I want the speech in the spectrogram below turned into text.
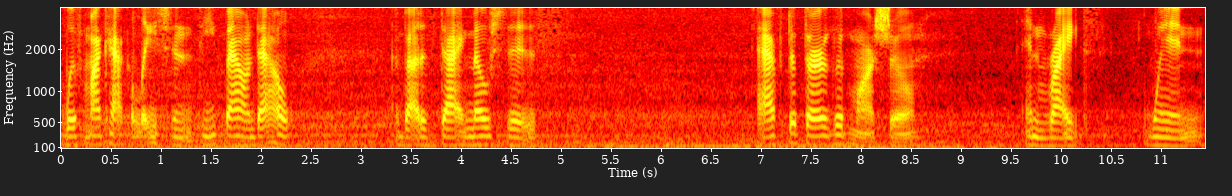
with my calculations, he found out about his diagnosis after Thurgood Marshall and right when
